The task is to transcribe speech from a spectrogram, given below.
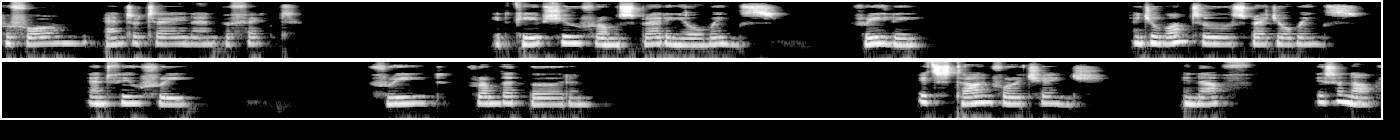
perform, entertain, and perfect. It keeps you from spreading your wings freely. And you want to spread your wings and feel free, freed from that burden. It's time for a change. Enough is enough.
